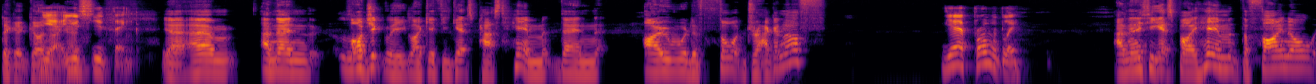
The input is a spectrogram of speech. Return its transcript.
bigger gun. yeah, you'd you'd think. Yeah. Um, and then logically, like if he gets past him, then I would have thought Dragunov. Yeah, probably. And then if he gets by him, the final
